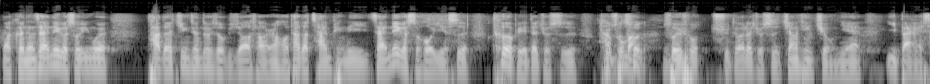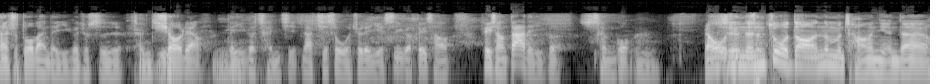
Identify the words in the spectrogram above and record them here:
那可能在那个时候，因为它的竞争对手比较少，然后它的产品力在那个时候也是特别的，就是突出嘛所以说取得了就是将近九年一百三十多万的一个就是成绩销量的一个成绩。那其实我觉得也是一个非常非常大的一个成功。嗯，然后我觉得能做到那么长的年代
